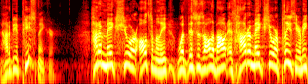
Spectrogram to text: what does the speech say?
and how to be a peacemaker. How to make sure, ultimately, what this is all about is how to make sure, please hear me,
